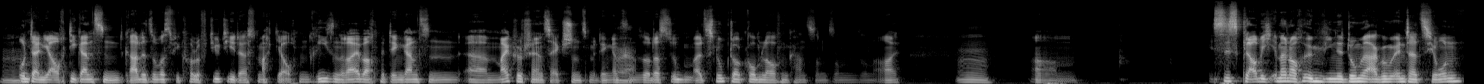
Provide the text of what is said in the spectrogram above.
Mhm. Und dann ja auch die ganzen, gerade sowas wie Call of Duty, das macht ja auch einen riesen Reibach mit den ganzen ähm, Microtransactions, mit den ganzen, Ja. so dass du als Snoop Dogg rumlaufen kannst und so, so ein Aal. Mhm. Ähm, es ist, glaube ich, immer noch irgendwie eine dumme Argumentation,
